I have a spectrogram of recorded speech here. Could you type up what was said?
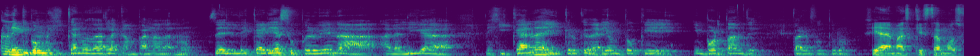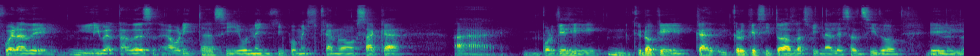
un equipo mexicano dar la campanada, ¿no? Se le caería súper bien a, a la liga mexicana y creo que daría un toque importante para el futuro. Sí, además que estamos fuera de Libertadores ahorita, si un equipo mexicano saca a porque creo que creo que sí todas las finales han sido el,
